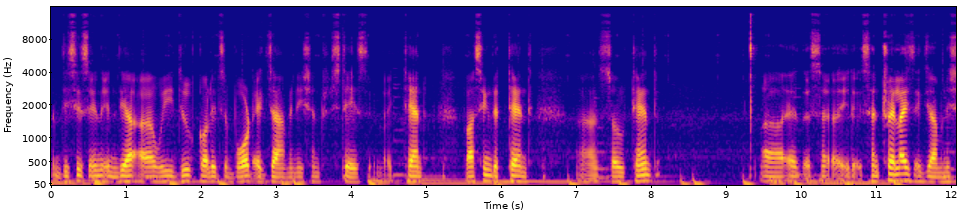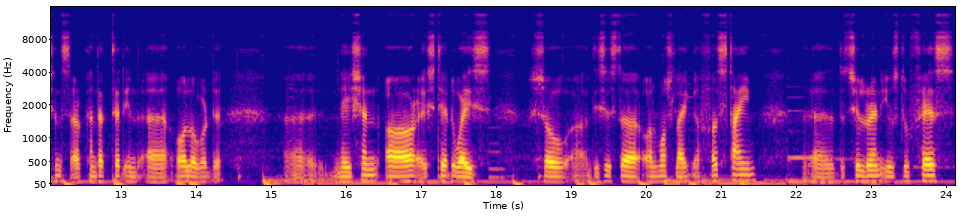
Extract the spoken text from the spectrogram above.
this is in India uh, we do call it a board examination stage like 10th passing the 10th uh, so 10th centralized examinations are conducted in all over the nation or state wise so uh, this is the almost like the first time uh, the children used to face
